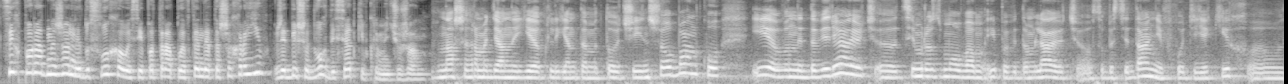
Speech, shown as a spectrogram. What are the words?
Цих порад, на жаль, не дослухались і потрапили в тенета шахраїв вже більше двох десятків кременчужан. Наші громадяни є клієнтами того чи іншого банку, і вони довіряють е, цим розмовам і повідомляють особисті дані, в ході яких е,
